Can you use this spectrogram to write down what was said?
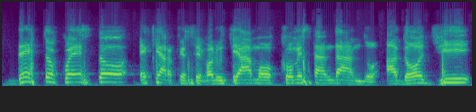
detto questo, è chiaro che se valutiamo come sta andando ad oggi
